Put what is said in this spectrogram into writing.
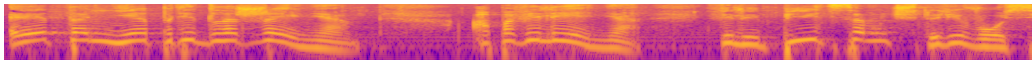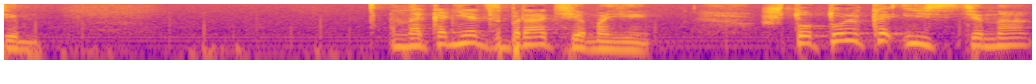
это не предложение, а повеление. Филиппийцам 4.8. Наконец, братья мои, что только истина,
